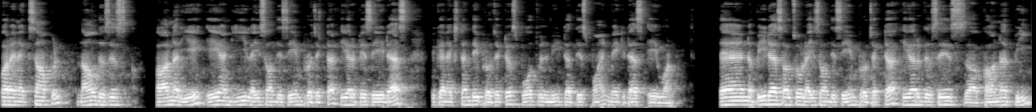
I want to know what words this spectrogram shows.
For an example now this is corner a a and e lies on the same projector. Here it is a dash you can extend the projectors. Both will meet at this point. Make it as a1 then b dash also lies on the same projector. Here this is uh, corner b.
